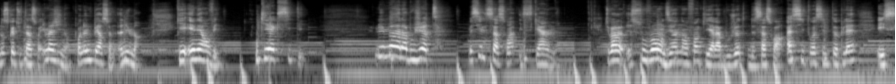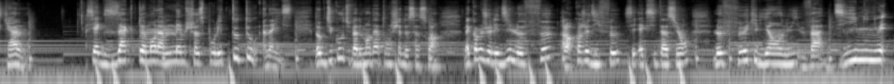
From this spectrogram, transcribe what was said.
lorsque tu t'assois, imaginons, prenons une personne, un humain, qui est énervé, ou qui est excité. L'humain a la bougeotte. Mais s'il s'assoit, il se calme. Tu vois, souvent on dit à un enfant qui a la bougeotte de s'asseoir. Assis-toi s'il te plaît, et se calme. C'est exactement la même chose pour les toutous, Anaïs. Donc du coup, tu vas demander à ton chien de s'asseoir. Mais comme je l'ai dit, le feu, alors quand je dis feu, c'est excitation, le feu qu'il y a en lui va diminuer.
